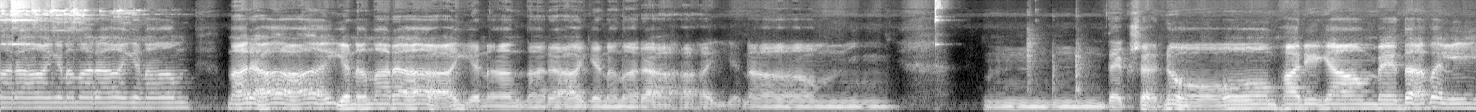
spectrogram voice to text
നാരായണ നാരായണ. നാരായണ നാരായണ നാരായണ നാരായണ. ദക്ഷനോ ഭാര്യയാം വേദവല്ലി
